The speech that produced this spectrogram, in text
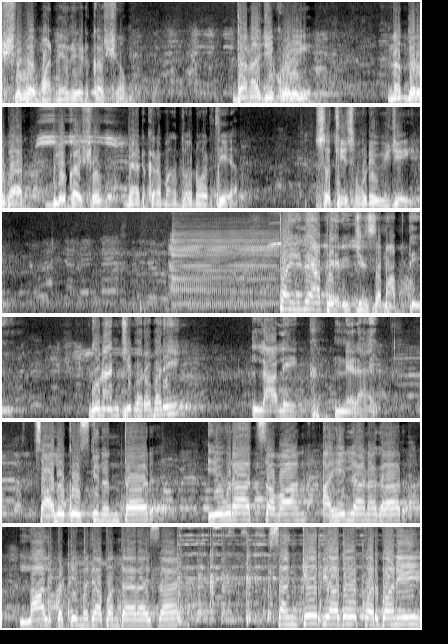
शुभ मान्य red costume Dhanaji Koli Nandurbar blue costume mat क्रमांक दोन वरती या. सतीश मुडे विजयी. पहिल्या फेरीची समाप्ती. गुणांची बरोबरी लाल एक निळा एक. चालू कुस्तीनंतर युवराज चव्हाण अहिल्यानगर लाल पट्टीमध्ये आपण तयार आहे. संकेत यादव परभणी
